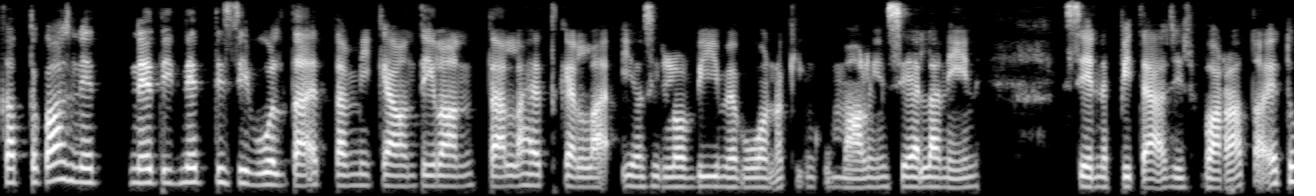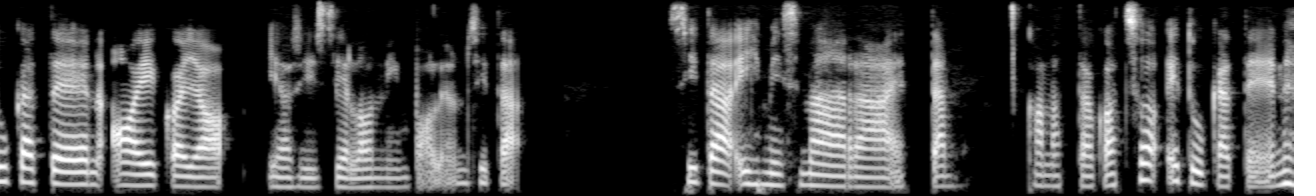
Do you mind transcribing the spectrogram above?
kattokaa net, net, nettisivuilta, että mikä on tilanne tällä hetkellä. Ja silloin viime vuonnakin, kun mä olin siellä, niin sinne pitää siis varata etukäteen aika ja, ja siis siellä on niin paljon sitä, sitä ihmismäärää, että kannattaa katsoa etukäteen.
